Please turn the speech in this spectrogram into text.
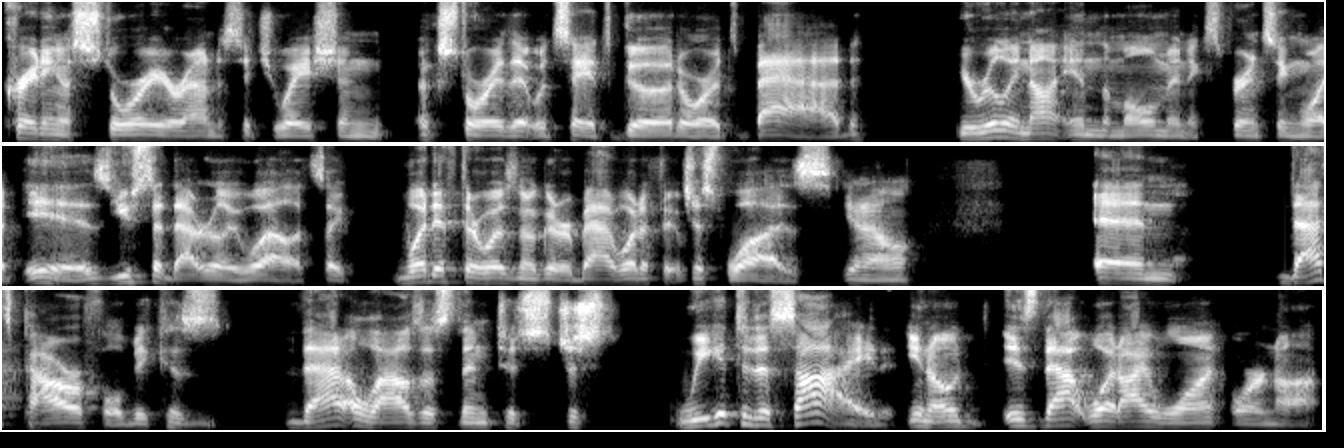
creating a story around a situation, a story that would say it's good or it's bad, you're really not in the moment experiencing what is. You said that really well. It's like, what if there was no good or bad? What if it just was, you know? And that's powerful because that allows us then to just we get to decide, you know, is that what I want or not?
